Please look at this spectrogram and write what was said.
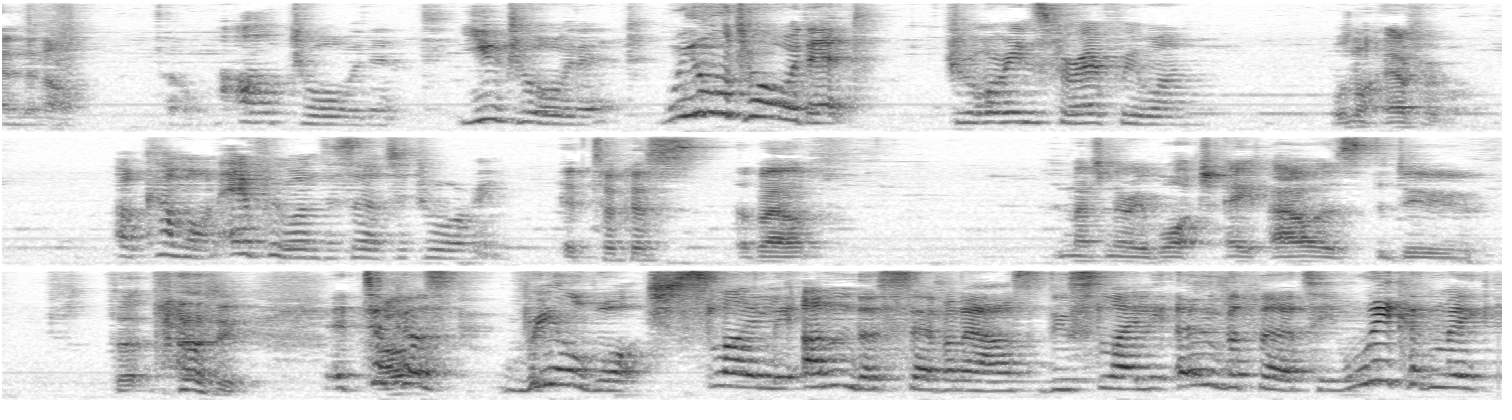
And then I'll tell them. I'll draw with it. You draw with it. We all draw with it. Drawings for everyone. Well, not everyone. Oh, come on. Everyone deserves a drawing. It took us about imaginary watch eight hours to do th- thirty. It took Oh. us real watch slightly under seven hours to do slightly over 30. We could make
